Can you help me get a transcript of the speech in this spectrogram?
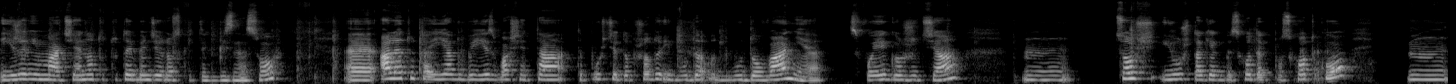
Jeżeli macie, no to tutaj będzie rozkwit tych biznesów. E, Ale tutaj jakby jest właśnie ta, pójście do przodu i budo- budowanie swojego życia. Coś już tak jakby schodek po schodku. Mm,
